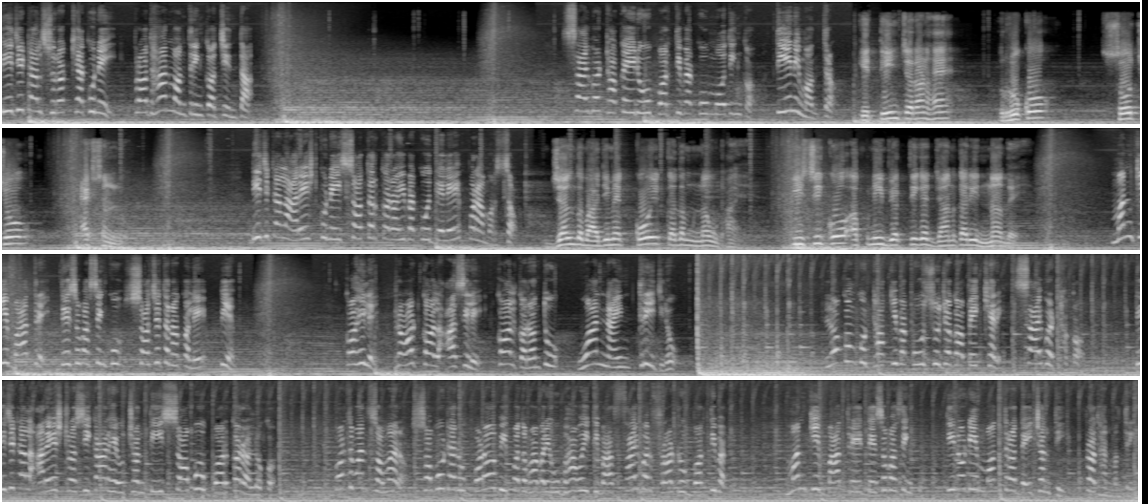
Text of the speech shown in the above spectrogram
Digital digital সুরক্ষাকু নেই প্রধানমন্ত্রীଙ୍କ চিন্তা সাইবর ঠকেইরু পর্তিবাকু मोदी तीन मंत्र। ये तीन चरण है रुको सोचो एक्शन लो। डिजिटल अरेस्ट को नहीं सतर्क रहा दे परामर्श। जल्दबाजी में कोई कदम न उठाए। किसी को अपनी व्यक्तिगत जानकारी न दें। ମନ୍ କି ବାତ୍ରେ ଦେଶବାସୀଙ୍କୁ ସଚେତନ କଲେ ପିଏମ୍ କହିଲେ ଫ୍ରଡ୍ କଲ୍ ଆସିଲେ କଲ୍ କରନ୍ତୁ ୱାନ୍ ନାଇନ୍ ଥ୍ରୀ ଜିରୋ ଲୋକଙ୍କୁ ଠକିବାକୁ ସୁଯୋଗ ଅପେକ୍ଷାରେ ସାଇବର ଠକ ଡିଜିଟାଲ ଆରେଷ୍ଟର ଶିକାର ହେଉଛନ୍ତି ସବୁ ବର୍ଗର ଲୋକ ବର୍ତ୍ତମାନ ସମୟର ସବୁଠାରୁ ବଡ଼ ବିପଦ ଭାବରେ ଉଭା ହୋଇଥିବା ସାଇବର ଫ୍ରଡ୍ରୁ ବର୍ତ୍ତିବାକୁ ମନ୍ କି ବାତ୍ରେ ଦେଶବାସୀଙ୍କୁ ତିନୋଟି ମନ୍ତ୍ର ଦେଇଛନ୍ତି ପ୍ରଧାନମନ୍ତ୍ରୀ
